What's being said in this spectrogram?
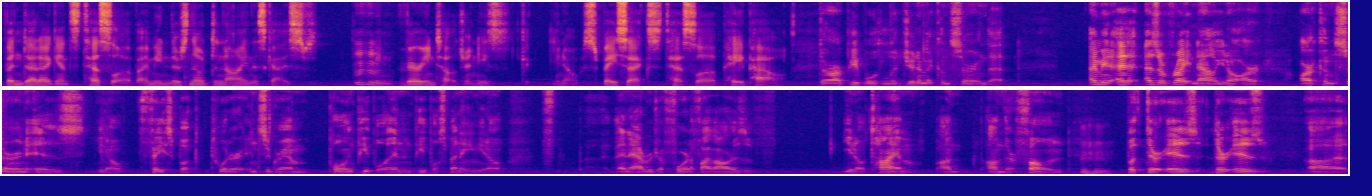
vendetta against Tesla. But I mean, there's no denying this guy's. I mean, very intelligent. He's, you know, SpaceX, Tesla, PayPal. there are people with legitimate concern that I mean as of right now, you know, our our concern is, you know, Facebook, Twitter, Instagram pulling people in and people spending, you know, f- an average of 4 to 5 hours of you know, time on on their phone. Mm-hmm. But there is there is uh,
